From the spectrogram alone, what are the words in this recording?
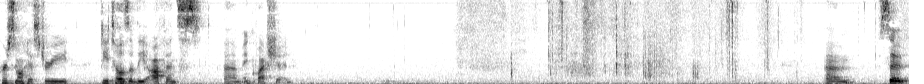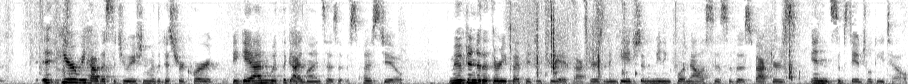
personal history, details of the offense um, in question. Um, so here we have a situation where the district court began with the guidelines as it was supposed to, moved into the 3553A factors, and engaged in a meaningful analysis of those factors in substantial detail.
